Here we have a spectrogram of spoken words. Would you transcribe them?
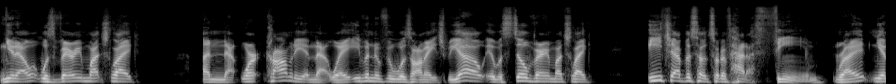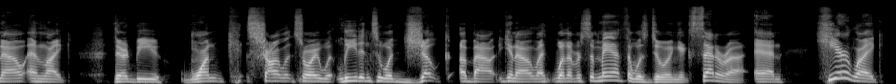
you know, it was very much like a network comedy in that way. Even if it was on HBO, it was still very much like each episode sort of had a theme, right? You know, and like there'd be one Charlotte story would lead into a joke about, you know, like whatever Samantha was doing, etc. And here, like,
